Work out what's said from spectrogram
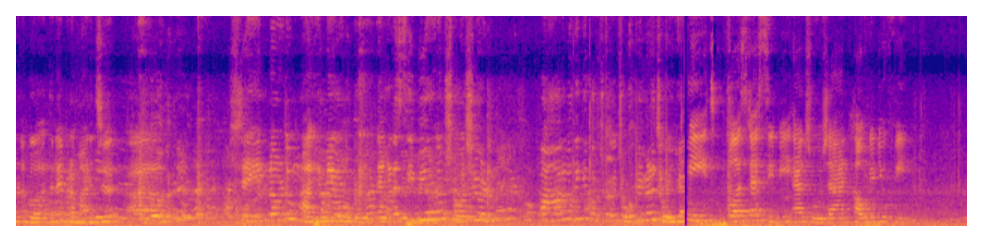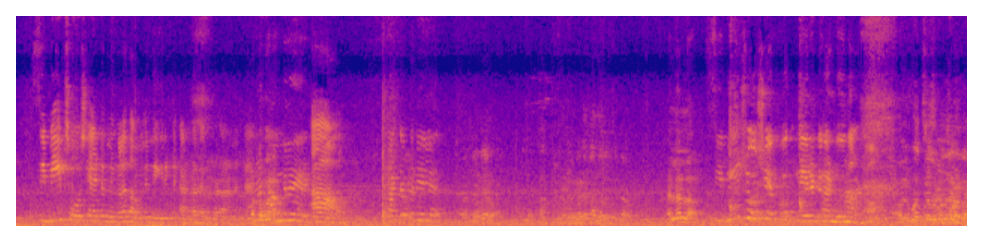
നമ്മുടെ ബർത്ത്ഡേ പ്രമാണിച്ച് ഷെയ്നോടും മഹിമയോടും ഞങ്ങളുടെ സിബിയോടും ശോഷയോടും പാർവതിക്ക് കുറച്ച് ചോദ്യങ്ങൾ ചോദിക്കാം. Meet first as Sibi and Shosha and how did you feel സിബിയും ശോശയായിട്ട് നിങ്ങൾ തമ്മിൽ നേരിട്ട് കണ്ടത് എപ്പോഴാണ്? ആ. അല്ലല്ല. സിബിയും ശോഷി എപ്പോ നേരിട്ട് കണ്ടു എന്നാണോ? അവർ കൊച്ചെറുപ്പത്തിലാണ്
